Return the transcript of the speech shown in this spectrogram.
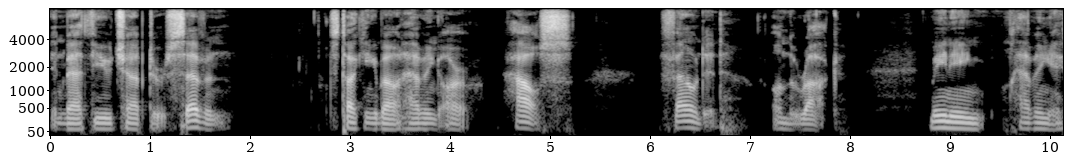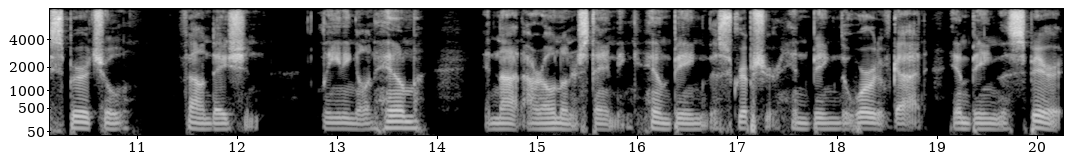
in Matthew chapter 7. It's talking about having our house founded on the rock, meaning having a spiritual foundation, leaning on Him and not our own understanding. Him being the Scripture, Him being the Word of God, Him being the Spirit,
